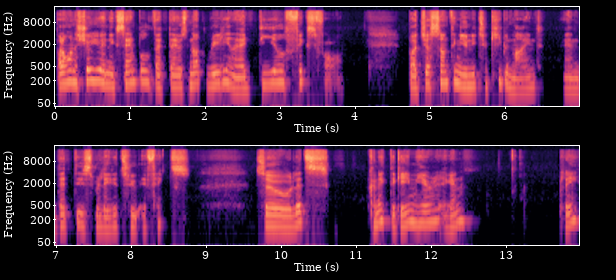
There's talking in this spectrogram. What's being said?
But I want to show you an example that there's not really an ideal fix for, but just something you need to keep in mind, and that is related to effects. So let's connect the game here again. Play.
